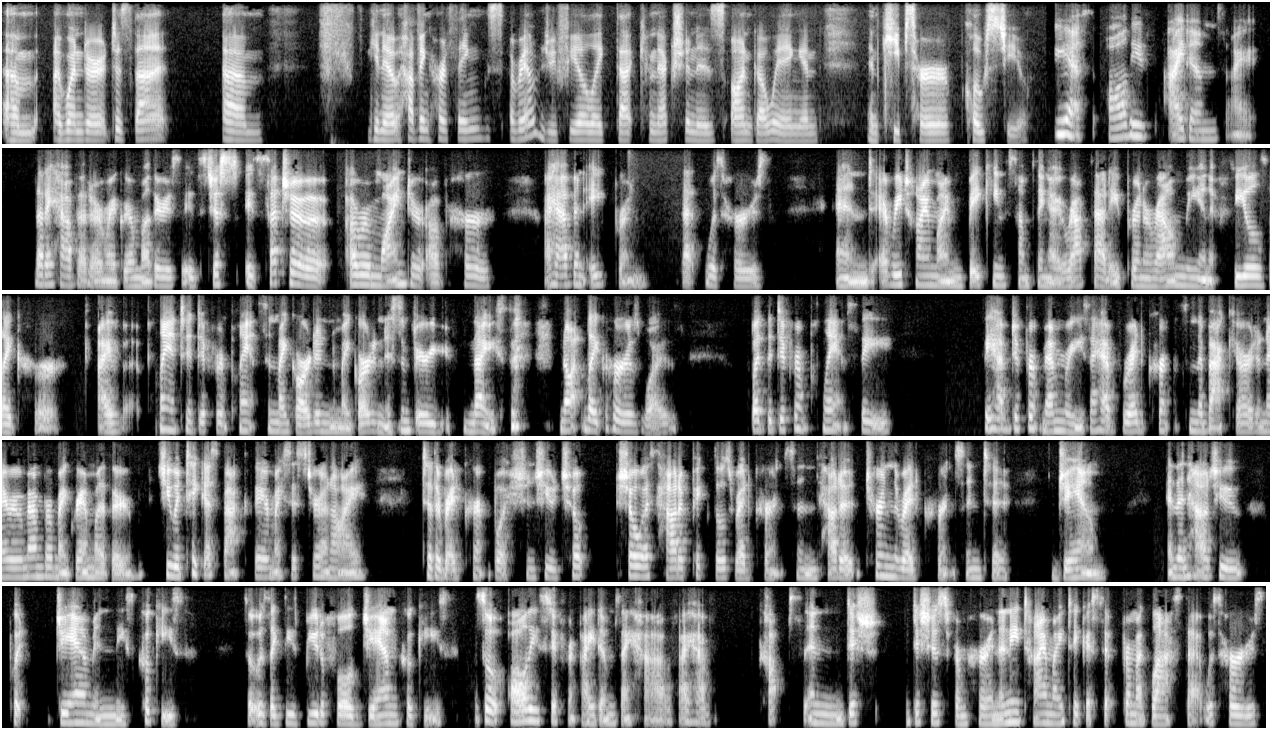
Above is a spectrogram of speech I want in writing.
um, I wonder, does that, um, you know, having her things around you feel like that connection is ongoing and and keeps her close to you? Yes, all these items I that I have that are my grandmother's. It's just it's such a a reminder of her I have an apron that was hers. And every time I'm baking something, I wrap that apron around me and it feels like her. I've planted different plants in my garden, and my garden isn't very nice, not like hers was. But the different plants, they they have different memories. I have red currants in the backyard, and I remember my grandmother. She would take us back there, my sister and I, to the red currant bush, and she would show show us how to pick those red currants and how to turn the red currants into jam and then how to put jam in these cookies. So it was like these beautiful jam cookies. So all these different items I have, I have cups and dish dishes from her and anytime I take a sip from a glass that was hers,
